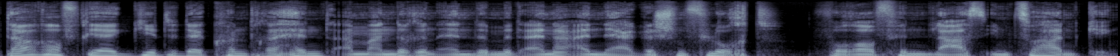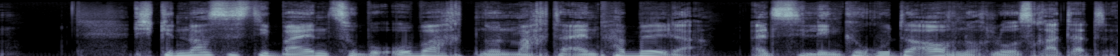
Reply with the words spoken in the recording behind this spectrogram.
Darauf reagierte der Kontrahent am anderen Ende mit einer energischen Flucht, woraufhin Lars ihm zur Hand ging. Ich genoss es, die beiden zu beobachten und machte ein paar Bilder, als die linke Rute auch noch losratterte.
